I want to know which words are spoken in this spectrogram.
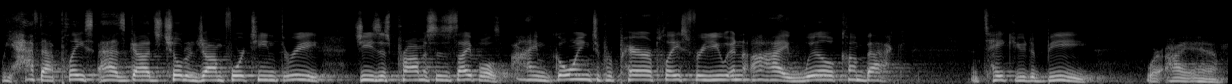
We have that place as God's children. John 14, 3, Jesus promised his disciples, I'm going to prepare a place for you, and I will come back and take you to be where I am.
